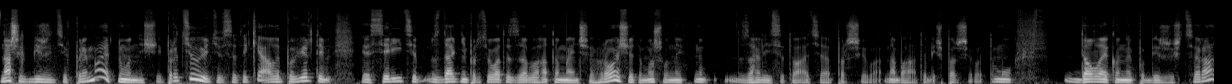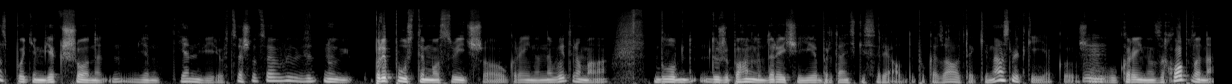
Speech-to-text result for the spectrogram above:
наших біженців приймають, ну вони ще й працюють і все таке, але повірте, сирійці здатні працювати за багато менше грошей, тому що у них ну, взагалі ситуація паршива, набагато більш паршива. Тому далеко не побіжиш це раз. Потім, якщо не я, я не вірю в це, що це ну, припустимо світ, що Україна не витримала, було б дуже погано. До речі, є британський серіал, де показали такі наслідки, як що mm. Україна захоплена.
